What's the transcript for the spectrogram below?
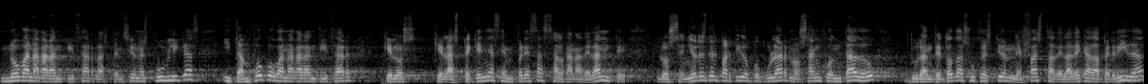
no van a garantizar las pensiones públicas y tampoco van a garantizar que, que, las pequeñas empresas salgan adelante. Los señores del Partido Popular nos han contado, durante toda su gestión nefasta de la década perdida,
